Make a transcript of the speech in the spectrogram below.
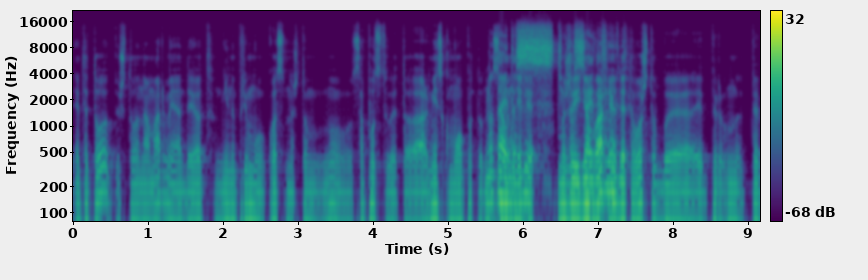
это то, что нам армия дает не напрямую, косвенно, что ну, сопутствует э, армейскому опыту. Ну На да, самом деле, с- мы типа же идем в армию для того, чтобы э, пер-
